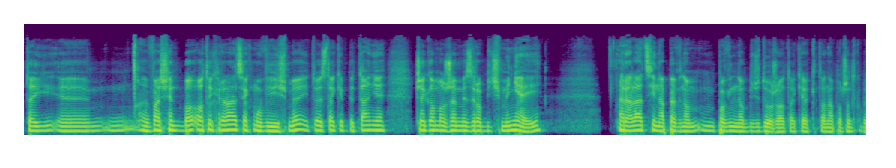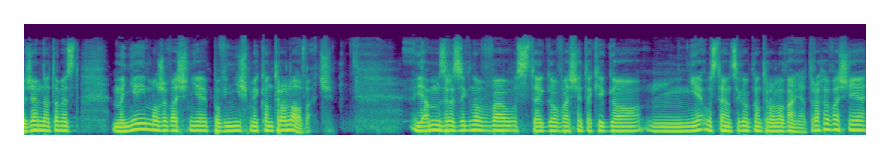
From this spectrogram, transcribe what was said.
tej y, właśnie, bo o tych relacjach mówiliśmy i tu jest takie pytanie, czego możemy zrobić mniej, Relacji na pewno powinno być dużo, tak jak to na początku powiedziałem, natomiast mniej może właśnie powinniśmy kontrolować. Ja bym zrezygnował z tego właśnie takiego nieustającego kontrolowania. Trochę właśnie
